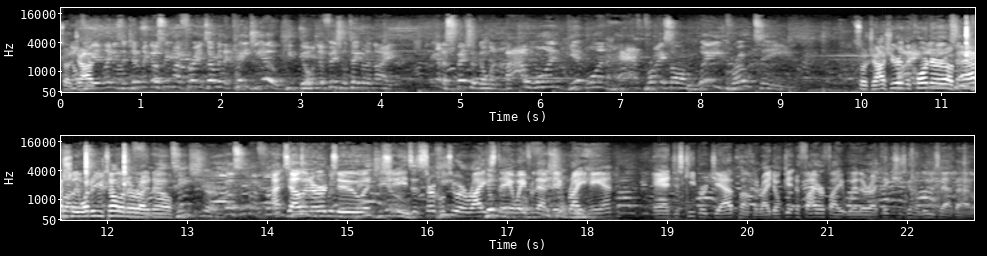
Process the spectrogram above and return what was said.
So, Don't John, forget, ladies and gentlemen, go see my friends over at the KGO. Keep going official table tonight. They got a special going: buy one, get one half price on whey protein. So Josh, you're in the corner of Ashley. What are you telling her right now? T-shirt. Go see my friend I'm telling her to she needs to circle to her right, stay away from that big right hand, and just keep her jab pumping. Right, don't get in a firefight with her. I think she's going to lose that battle.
